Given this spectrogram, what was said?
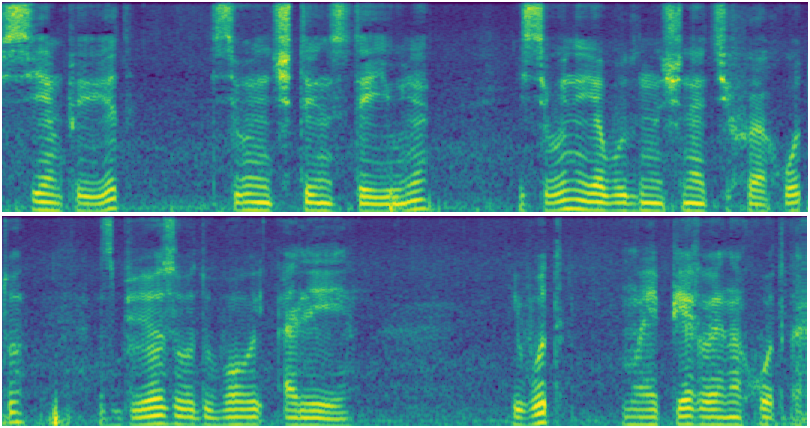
Всем привет! Сегодня 14 июня, и сегодня я буду начинать тихую охоту с березово-дубовой аллеи. И вот моя первая находка.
